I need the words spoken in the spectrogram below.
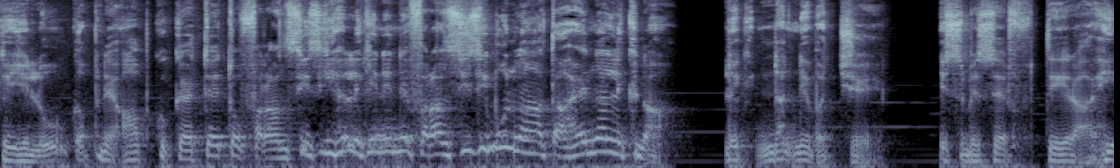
कि ये लोग अपने आप को कहते तो फ्रांसीसी है, लेकिन इन्हें फ्रांसीसी बोलना आता है, ना लिखना। लेकिन नन्हे बच्चे, इसमें सिर्फ़ तेरा ही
